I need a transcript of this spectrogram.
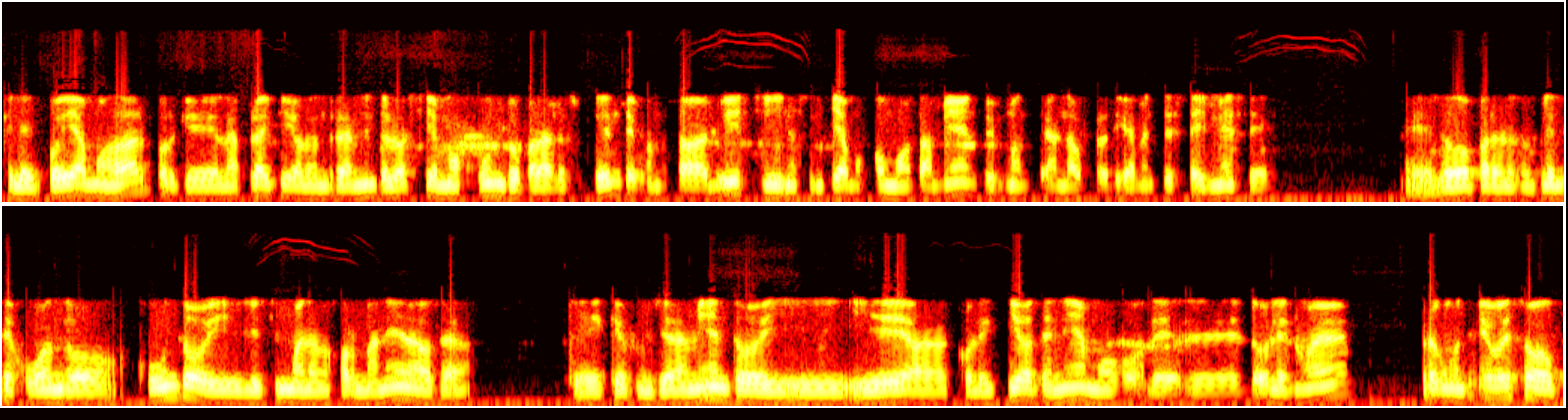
que le podíamos dar porque en las prácticas, los entrenamientos lo hacíamos juntos para los suplentes cuando estaba Luis y nos sentíamos cómodos también. Estuvimos entrenando prácticamente seis meses eh, los dos para los suplentes jugando juntos y lo hicimos de la mejor manera. O sea, qué, funcionamiento y idea colectiva teníamos del doble nueve, pero como te digo, eso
